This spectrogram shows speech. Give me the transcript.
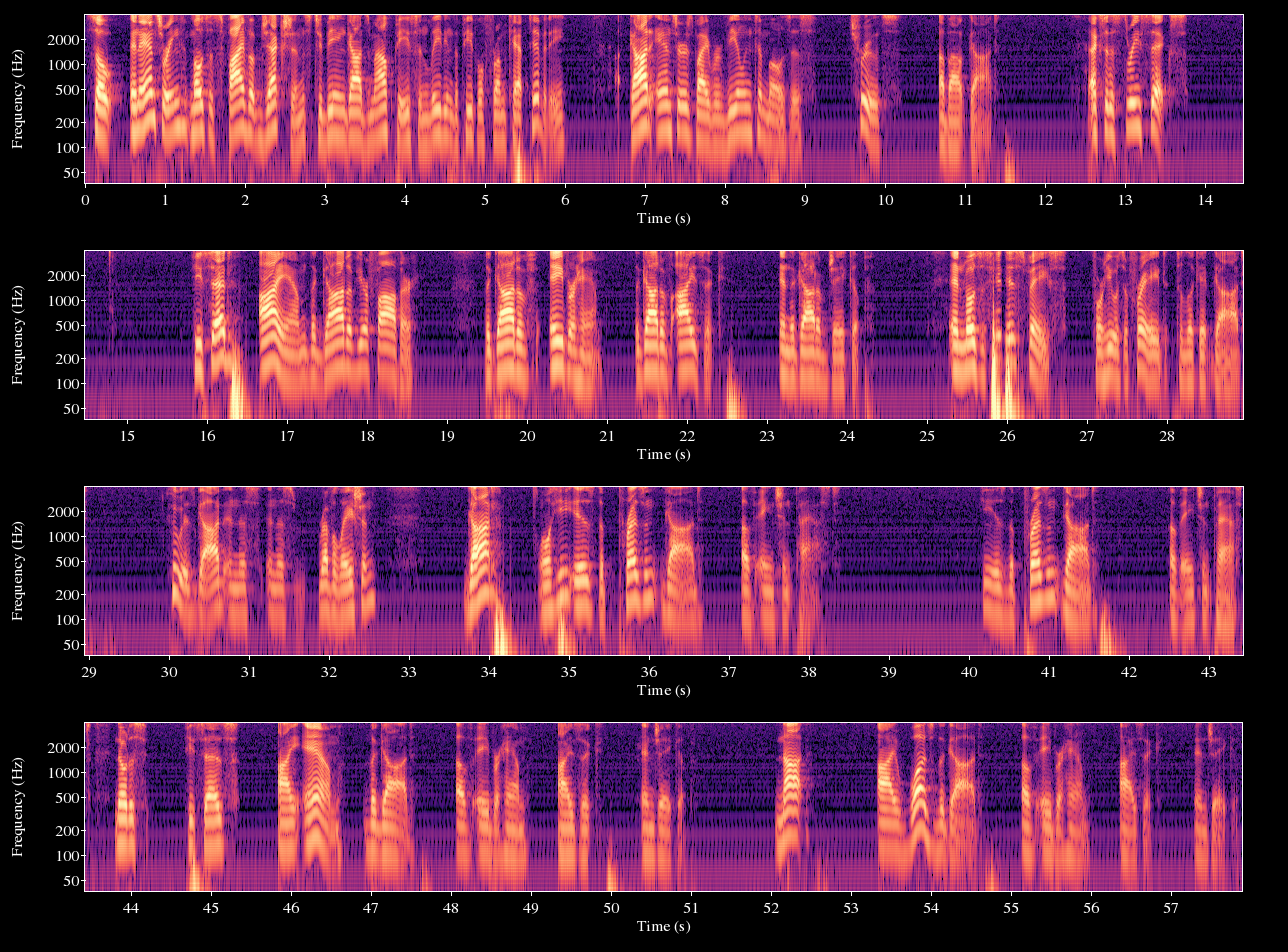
So, in answering Moses' five objections to being God's mouthpiece and leading the people from captivity, God answers by revealing to Moses truths about God. Exodus 3 6. He said, I am the God of your father, the God of Abraham, the God of Isaac, and the God of Jacob. And Moses hid his face, for he was afraid to look at God. Who is God in this, in this revelation? God, well, he is the present God of ancient past. He is the present God of ancient past. Notice he says, I am the God of Abraham, Isaac, and Jacob. Not, I was the God of Abraham, Isaac, and Jacob.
